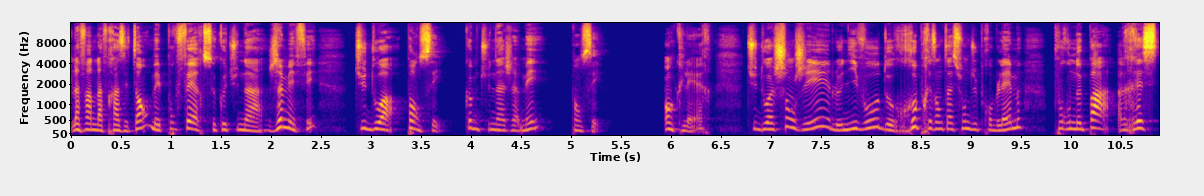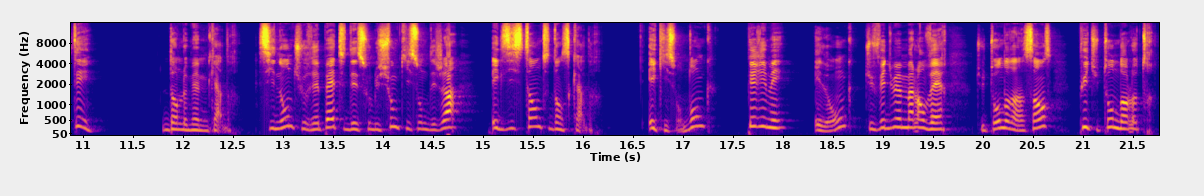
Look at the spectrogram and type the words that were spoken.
La fin de la phrase étant, mais pour faire ce que tu n'as jamais fait, tu dois penser comme tu n'as jamais pensé. En clair, tu dois changer le niveau de représentation du problème pour ne pas rester dans le même cadre. Sinon, tu répètes des solutions qui sont déjà existantes dans ce cadre et qui sont donc périmées. Et donc, tu fais du même à l'envers. Tu tournes dans un sens, puis tu tournes dans l'autre.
